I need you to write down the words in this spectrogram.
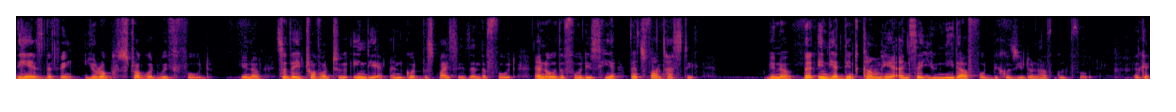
Here's the thing Europe struggled with food, you know? So they traveled to India and got the spices and the food, and all the food is here. That's fantastic, you know? But India didn't come here and say, you need our food because you don't have good food. Okay.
